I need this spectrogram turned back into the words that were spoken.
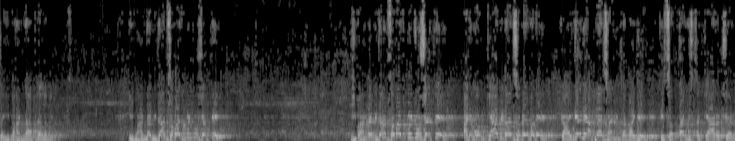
तर ही भांडणं आपल्याला मिळतात. ही भांडणं विधानसभाच मिटवू शकते. ही भांडणं विधानसभाच मिटवू शकते. आणि म्हणून त्या विधानसभेमध्ये कायद्याने आपल्याला सांगितलं पाहिजे की सत्तावीस टक्के आरक्षण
